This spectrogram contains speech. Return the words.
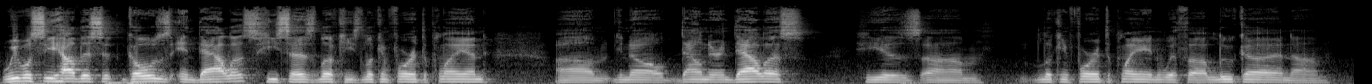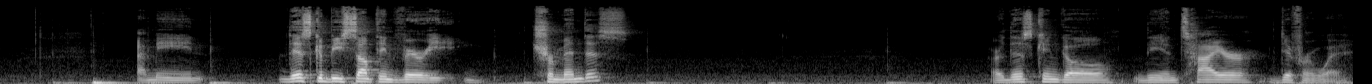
we will see how this goes in Dallas. He says, look, he's looking forward to playing. Um, you know, down there in Dallas, he is um, looking forward to playing with uh, Luka and. Um, I mean, this could be something very tremendous, or this can go the entire different way.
